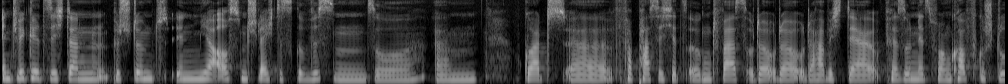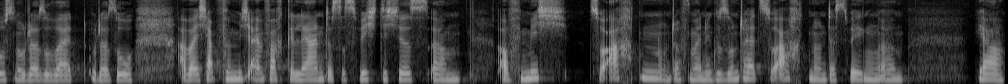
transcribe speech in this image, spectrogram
entwickelt sich dann bestimmt in mir auch so ein schlechtes Gewissen, so ähm, Gott, äh, verpasse ich jetzt irgendwas oder, oder, oder habe ich der Person jetzt vor den Kopf gestoßen oder so weit oder so. Aber ich habe für mich einfach gelernt, dass es wichtig ist, ähm, auf mich zu achten und auf meine Gesundheit zu achten. Und deswegen, ähm, ja,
